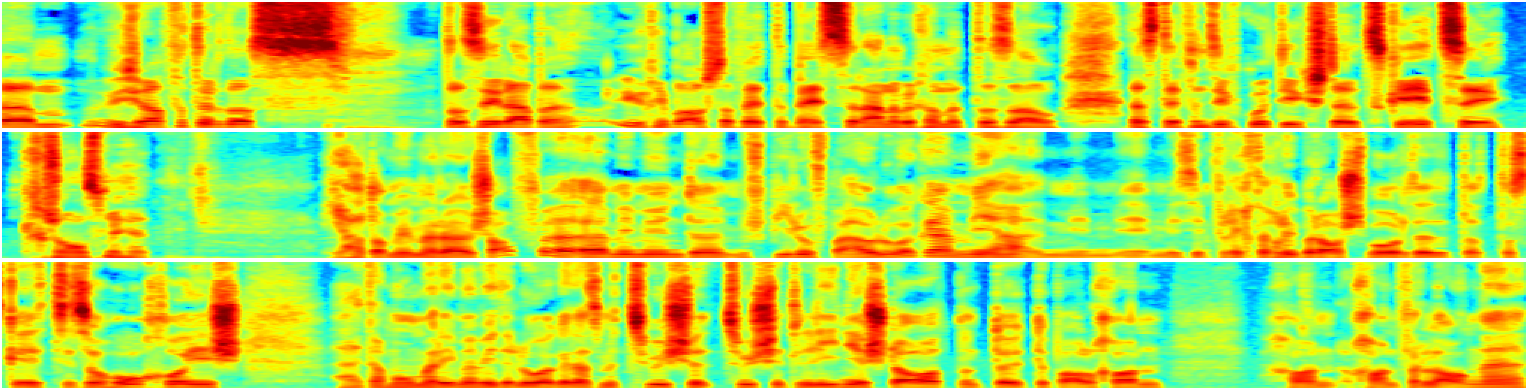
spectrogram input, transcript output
Ähm, wie schafft ihr das dass ihr eben eure Ballstaffette besser hinbekommt, dass auch ein defensiv gut eingestelltes GC keine Chance mehr hat? Ja, da müssen wir äh, arbeiten. Äh, wir müssen äh, im Spielaufbau schauen. Wir, wir, wir, sind vielleicht ein bisschen überrascht worden, dass das GC so hoch ist. Da muss man immer wieder schauen, dass man zwischen, zwischen den Linien steht und dort den Ball kann, kann, kann verlangen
